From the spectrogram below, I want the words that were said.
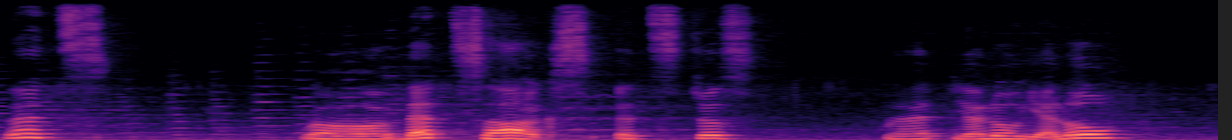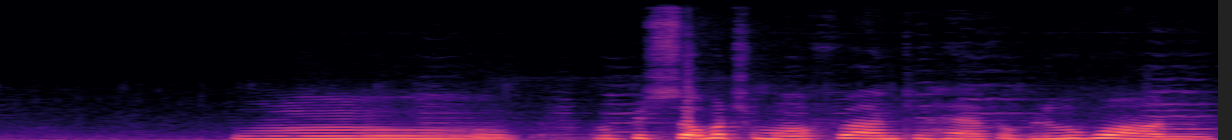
That's... Well, that sucks. It's just red, yellow, yellow. Mm, would be so much more fun to have a blue one.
